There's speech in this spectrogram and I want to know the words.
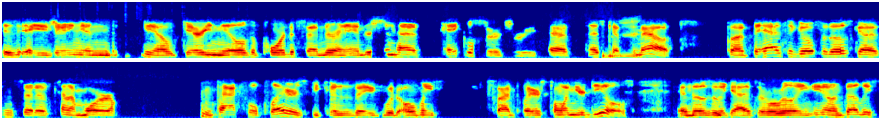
is aging, and you know, Gary Neal is a poor defender, and Anderson had ankle surgery that has kept mm-hmm. him out. But they had to go for those guys instead of kind of more impactful players because they would only sign players to one year deals. And those are the guys that were willing, you know, in Dudley's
